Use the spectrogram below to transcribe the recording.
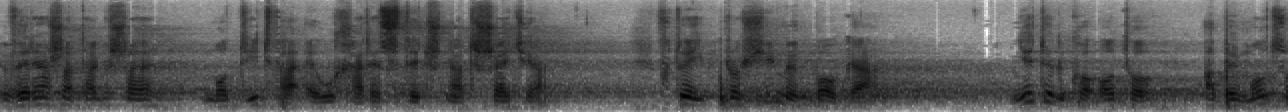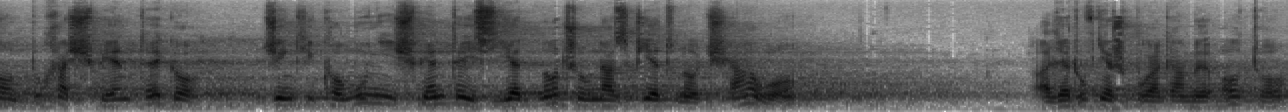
wyraża także modlitwa eucharystyczna trzecia, w której prosimy Boga nie tylko o to, aby mocą Ducha Świętego dzięki Komunii Świętej zjednoczył nas w jedno ciało, ale również błagamy o to,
